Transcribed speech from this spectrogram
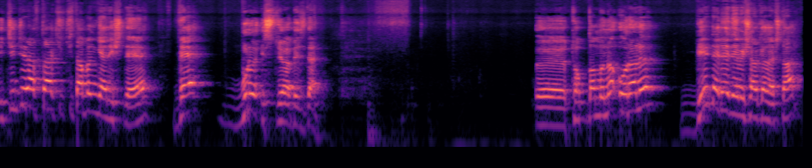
2. raftaki kitabın genişliği ve bunu istiyor bizden. Ee, toplamına oranı bir de ne demiş arkadaşlar?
